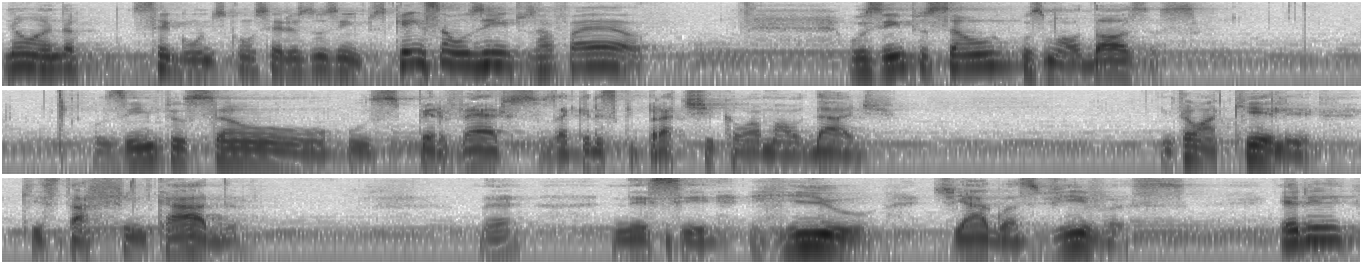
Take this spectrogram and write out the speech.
Não anda segundo os conselhos dos ímpios. Quem são os ímpios, Rafael? Os ímpios são os maldosos. Os ímpios são os perversos, aqueles que praticam a maldade. Então, aquele que está fincado né, nesse rio de águas vivas, ele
